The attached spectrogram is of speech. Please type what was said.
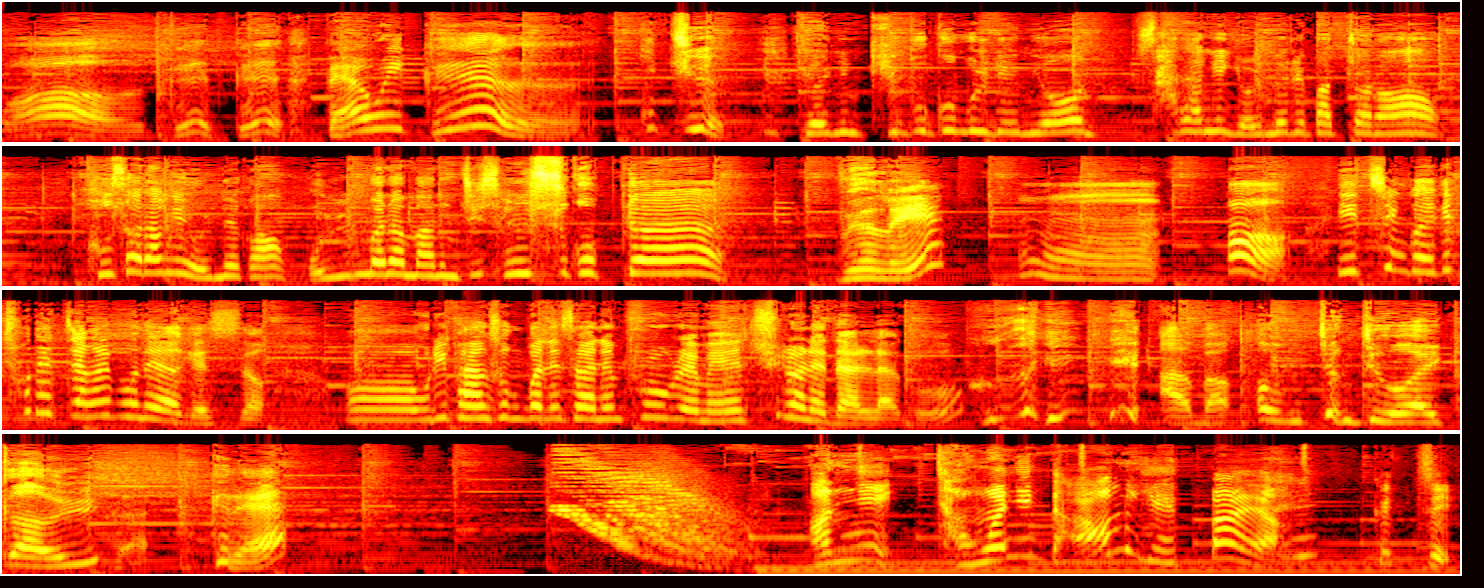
Wow, good, good, very good. 그치? 얘는 기부금을 내면 사랑의 열매를 받잖아. 그 사랑의 열매가 얼마나 많은지 셀 수가 없대. Really? 음, 어, 이 친구에게 초대장을 보내야겠어. 어, 우리 방송반에서 하는 프로그램에 출연해 달라고. 아마 엄청 좋아할걸. 그래? 언니, 정원이 너무 예뻐요. 그치?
